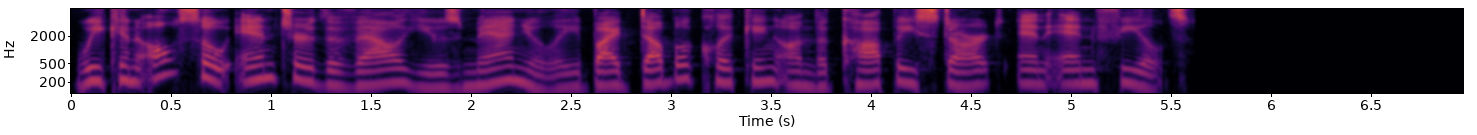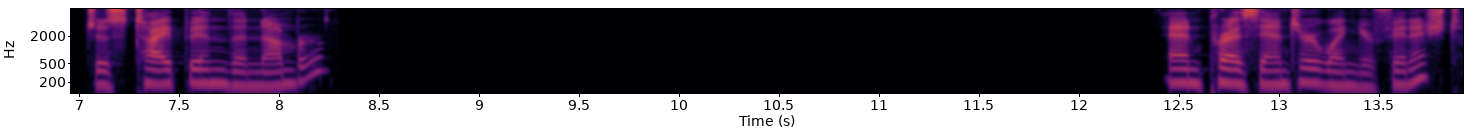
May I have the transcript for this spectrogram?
We can also enter the values manually by double-clicking on the copy start and end fields. Just type in the number and press enter when you're finished.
